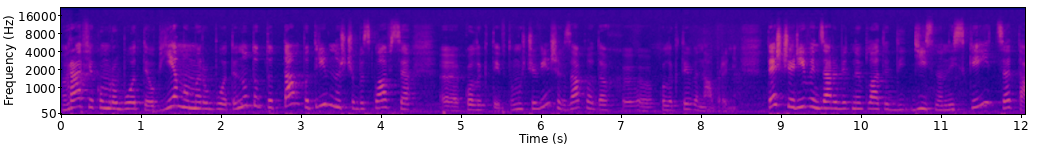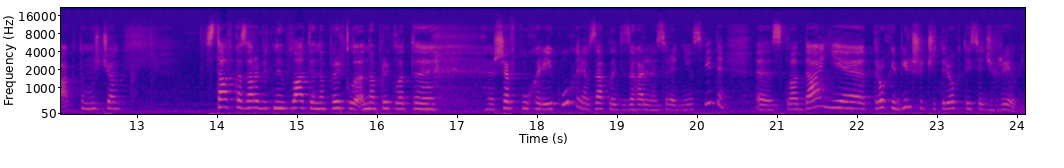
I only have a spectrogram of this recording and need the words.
графіком роботи, об'ємами роботи. Ну тобто там потрібно, щоб склався е, колектив, тому що в інших закладах е, колективи набрані. Те, що рівень заробітної плати дійсно низький, це так, тому що ставка заробітної плати, наприклад, наприклад. Шеф-кухаря і кухаря в закладі загальної середньої освіти е, складає трохи більше 4 тисяч гривень.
